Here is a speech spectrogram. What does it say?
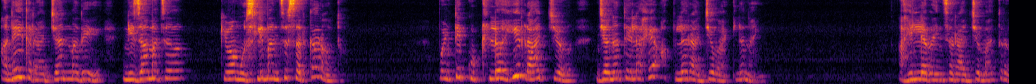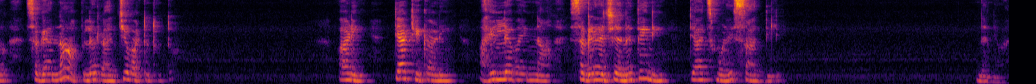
अनेक राज्यांमध्ये निजामाचं किंवा मुस्लिमांचं सरकार होतं. पण ते कुठलंही राज्य जनतेला हे आपलं राज्य वाटलं नाही. अहिल्याबाईंचं राज्य मात्र सगळ्यांना आपलं राज्य वाटत होतं. आणि त्या ठिकाणी अहिल्याबाईंना सगळ्या जनतेने त्याचमुळे साथ दिली. धन्यवाद.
